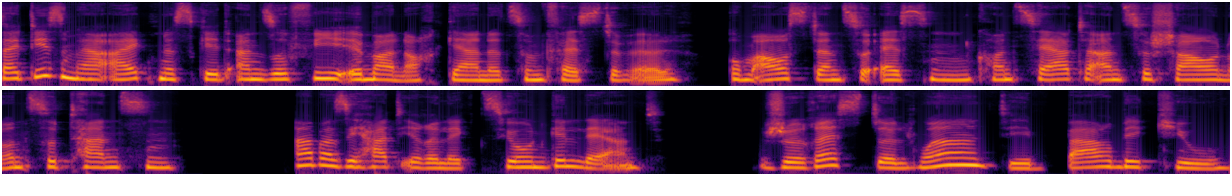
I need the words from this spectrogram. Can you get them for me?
Seit diesem Ereignis geht Ann-Sophie immer noch gerne zum Festival, um Austern zu essen, Konzerte anzuschauen und zu tanzen. Aber sie hat ihre Lektion gelernt. Je reste loin des barbecues.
